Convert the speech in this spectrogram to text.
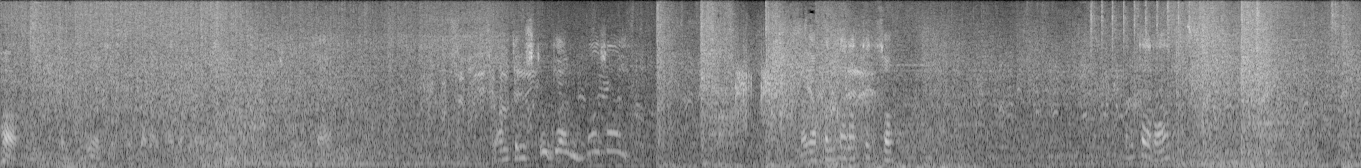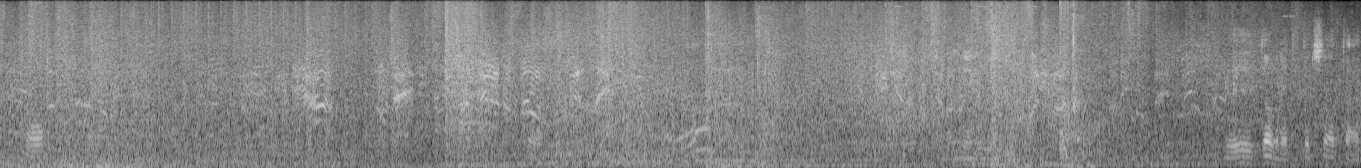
No, wiecie, co daleko, dobra. Mam tym sztukiem, uważaj. Moja pantera to co? Pantera? O. Nie, nie. Yy, Dobra, to trzeba tak.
